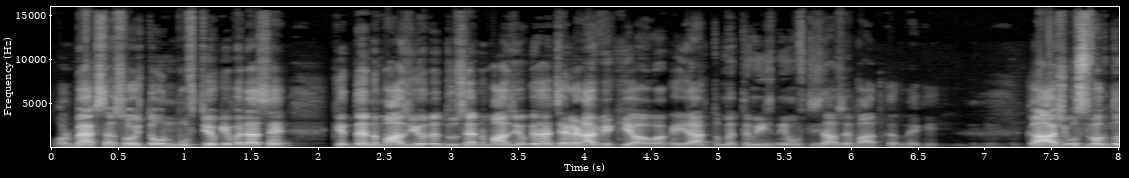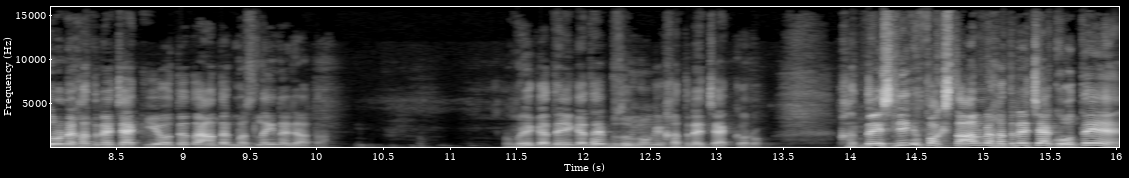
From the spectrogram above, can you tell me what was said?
اور میں اکثر سوچتا ہوں ان مفتیوں کی وجہ سے کتنے نمازیوں نے دوسرے نمازیوں کے ساتھ جھگڑا بھی کیا ہوگا کہ یار، تمہیں تویز نہیں مفتی صاحب سے بات کرنے کی۔ کاش اس وقت انہوں نے خطرے چیک کیے ہوتے تو یہاں تک مسئلہ ہی نہ جاتا۔ ہم یہ کہتے ہیں، یہ کہتے ہیں بزرگوں کے خطرے چیک کرو۔ خطرے اس لیے کہ پاکستان میں خطرے چیک ہوتے ہیں۔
